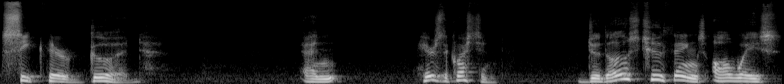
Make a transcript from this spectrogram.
seek their good. And here's the question Do those two things always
